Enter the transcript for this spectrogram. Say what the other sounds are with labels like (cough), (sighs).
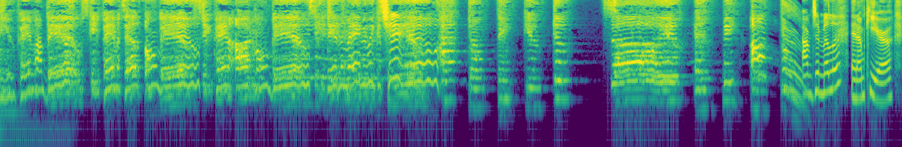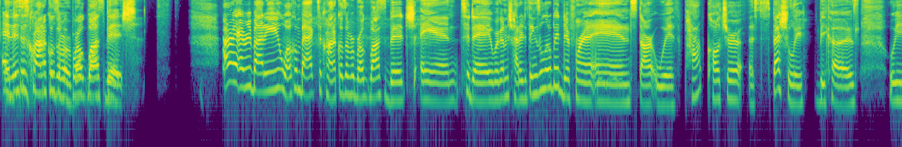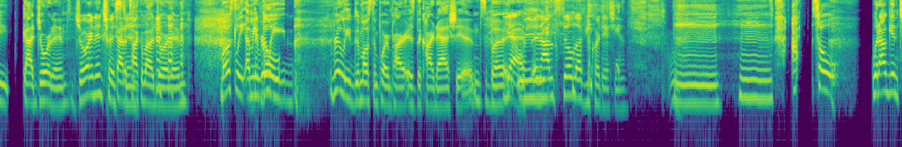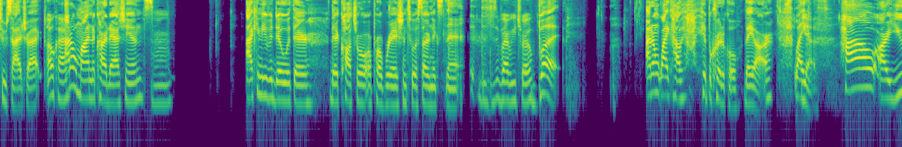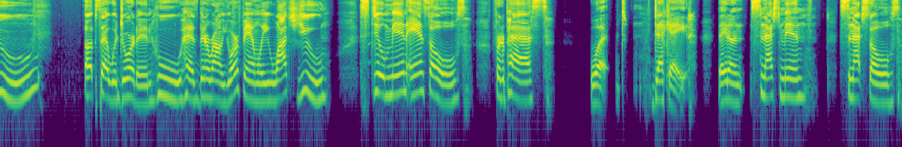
Can you pay my bills? Can you pay my telephone bills? Can you pay my automobiles? Then maybe we could chill. I don't think you do. So you and me are. I'm Jamillah. And I'm Kiarra. And, this, is Chronicles of a Broke Boss Bitch. All right, everybody, welcome back to Chronicles of a Broke Boss Bitch. And today we're going to try to do things a little bit different and start with pop culture, especially because we got Jordyn. Jordyn and Tristan. Got to talk about Jordyn. (laughs) Mostly, I mean, The really, really, the most important part is the Kardashians. But Yes, we- and I (laughs) still love you, Kardashians. Hmm. I, so, without getting too sidetracked, Okay. I don't mind the Kardashians. Mm. I can even deal with their their cultural appropriation to a certain extent, This is very true. but I don't like how hypocritical they are. Like, yes. how are you upset with Jordyn, who has been around your family, watch you steal men and souls for the past what decade? They done snatched men, snatched souls.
